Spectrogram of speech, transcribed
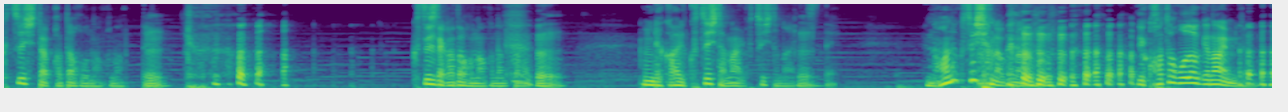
靴下片方なくなって、うん 靴下片方なくなったの。うんで、帰り、靴下ない、靴下ないっつって。なんで靴下なくなるの？で、片方だけないみたいな。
